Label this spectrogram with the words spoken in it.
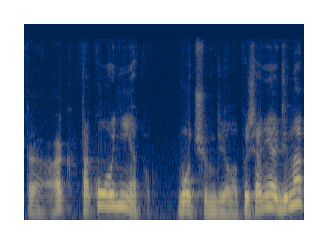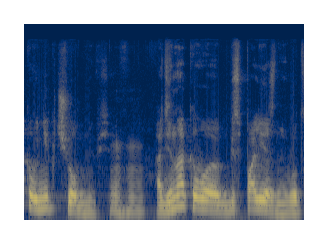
Так. Такого нету. Вот в чем дело. То есть они одинаково никчемные все, угу. одинаково бесполезные вот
